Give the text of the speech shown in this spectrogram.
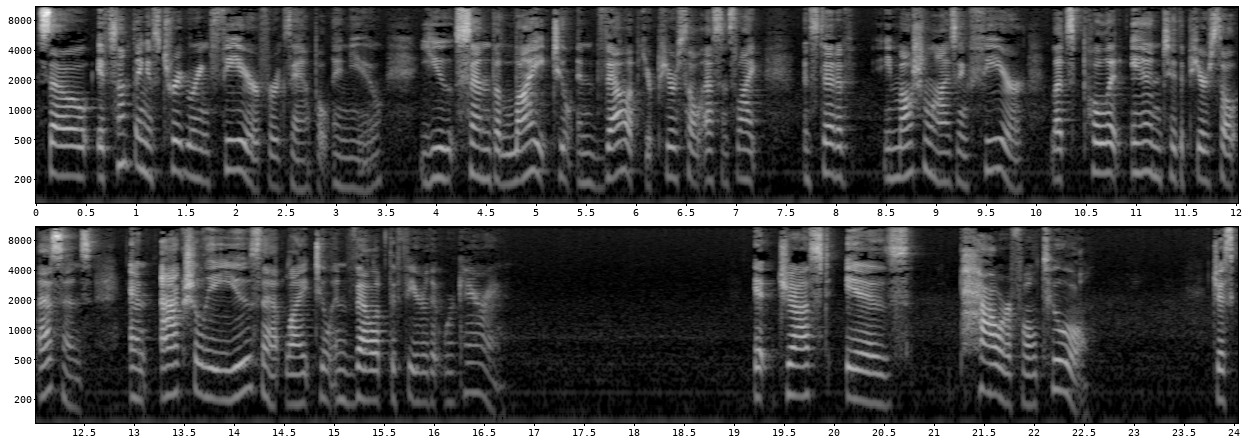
So, if something is triggering fear, for example, in you, you send the light to envelop your pure soul essence light. Instead of emotionalizing fear, let's pull it into the pure soul essence and actually use that light to envelop the fear that we're carrying. It just is powerful tool. Just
